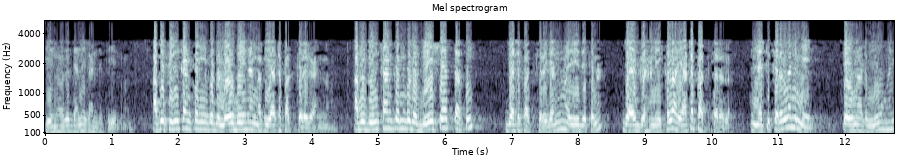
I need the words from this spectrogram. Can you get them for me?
තියෙනවද දැනගන්න තියෙනවද? අපි පින්කම් කරනකොට ලෝභය නම් අපි යටපත් කරගන්නවා. අපි පින්කම් කරනකොට ද්වේෂයත් අපි යටපත් කරගන්නවා. මේ දෙකන ජයග්‍රහණය කළා යටපත් කරලා. නැති කරලා නෙමෙයි. ඒ වුණාට මෝහය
